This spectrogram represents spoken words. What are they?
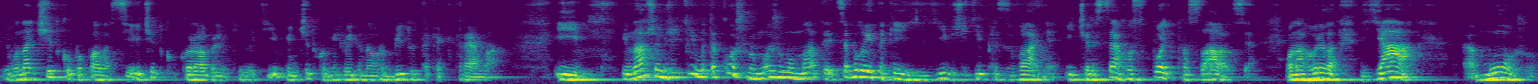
І вона чітко попала в ціль, і чітко корабль, який летів, він чітко міг вийти на орбіту так, як треба. І, і в нашому житті ми також ми можемо мати. Це було і таке її в житті призвання. І через це Господь прославився. Вона говорила: Я е, можу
